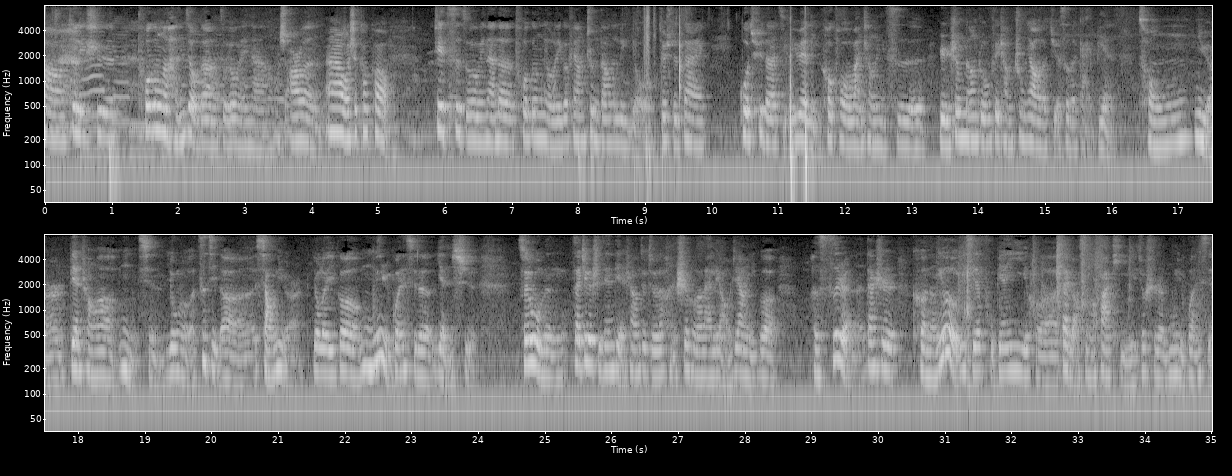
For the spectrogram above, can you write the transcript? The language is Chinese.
好，这里是拖更了很久的左右为难，我是 Arwen 啊，我是 Coco。这次左右为难的拖更有了一个非常正当的理由，就是在过去的几个月里，Coco 完成了一次人生当中非常重要的角色的改变，从女儿变成了母亲，拥有了自己的小女儿，有了一个母女关系的延续。所以我们在这个时间点上就觉得很适合来聊这样一个很私人，但是可能又有一些普遍意义和代表性的话题，就是母女关系。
